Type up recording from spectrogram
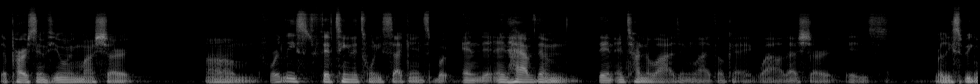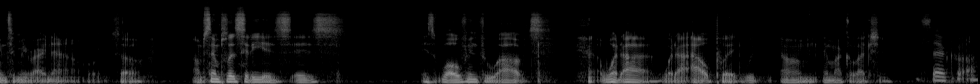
the person viewing my shirt um, for at least 15 to 20 seconds but and and have them then internalizing like, okay, wow, that shirt is really speaking to me right now. So, um, simplicity is is is woven throughout what I what I output with um, in my collections. So cool,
